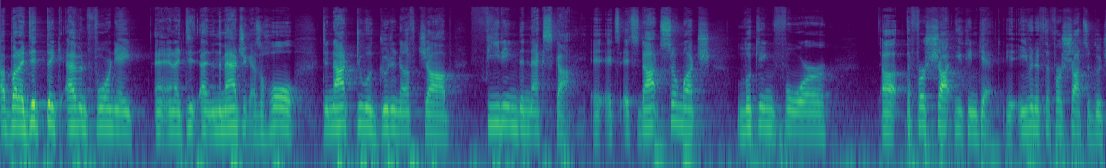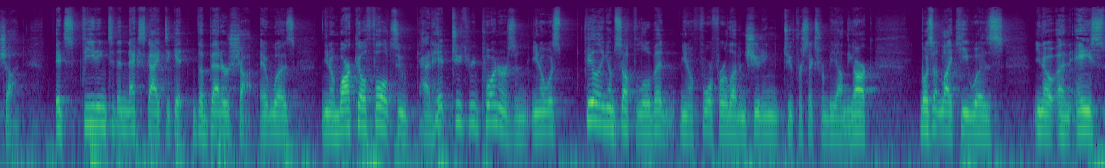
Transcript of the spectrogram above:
uh, but I did think Evan Fournier and, I did and the Magic as a whole did not do a good enough job feeding the next guy. It, it's it's not so much looking for uh, the first shot you can get, even if the first shot's a good shot. It's feeding to the next guy to get the better shot. It was you know Markelle Fultz who had hit two three pointers and you know was feeling himself a little bit. You know, four for eleven shooting, two for six from beyond the arc. It wasn't like he was you know an ace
